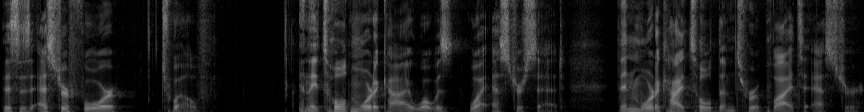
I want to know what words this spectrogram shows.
This is Esther 4 12. And they told Mordecai what, was, what Esther said. Then Mordecai told them to reply to Esther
